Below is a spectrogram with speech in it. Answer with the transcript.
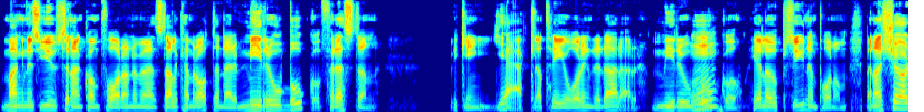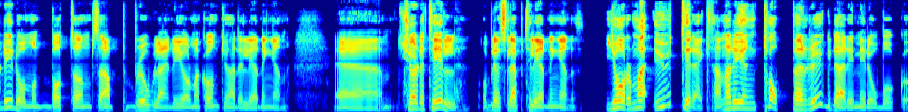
Magnus Djuse han kom farande med stallkamraten där, Miro Boko förresten. Vilken jäkla treåring det där är. Miro Mm. Boko. Hela uppsynen på honom. Men han körde ju då mot Bottoms Up Broline, där Jorma Kontio hade ledningen. Eh, körde till och blev släppt till ledningen. Jorma ut direkt. Han hade ju en toppenrygg där i Miro Boko.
